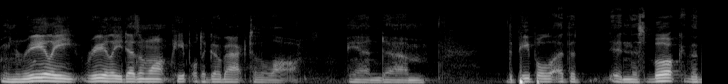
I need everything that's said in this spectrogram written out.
I mean, really, really doesn't want people to go back to the law. And um, the people at the in this book, the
